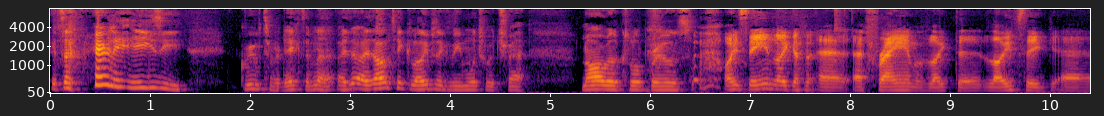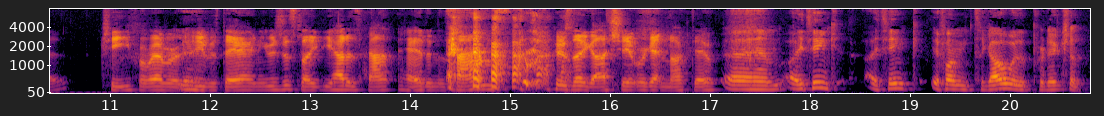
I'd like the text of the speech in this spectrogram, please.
it's a fairly easy group to predict, isn't it? I, I don't think Leipzig will be much of a threat. Nor will Club Bruges. I seen like a, a, a frame of like the Leipzig uh, chief or whatever. Yeah. He was there and he was just like he had his ha- head in his hands. he was like, "Ah, shit, we're getting knocked out." Um, I think I think if I'm to go with a prediction,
